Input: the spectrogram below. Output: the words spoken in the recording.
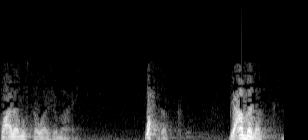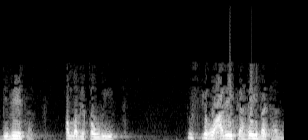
وعلى مستوى جماعي وحدك بعملك ببيتك الله بقويك يسبغ عليك هيبة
